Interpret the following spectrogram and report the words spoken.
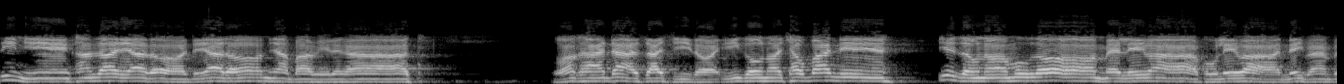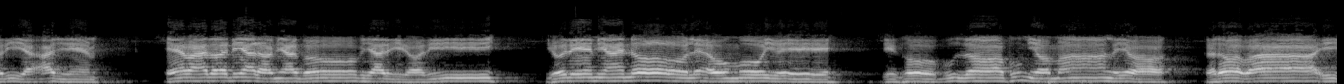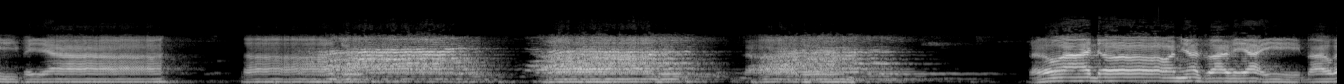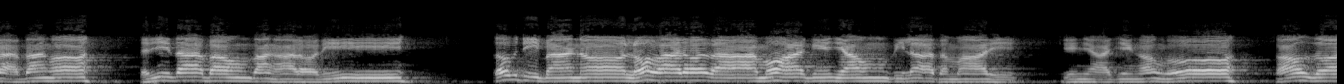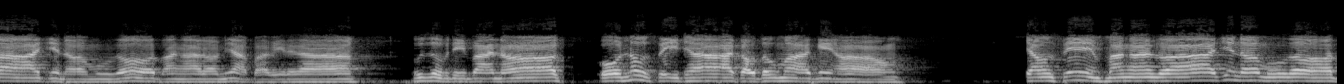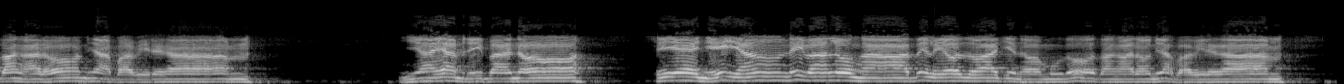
သိမြင်ခံစားရသောတရားတော်မြတ်ပါပေတကားဝါခာတအစရှိသောဤကုံတော်6ပါးနှင့် ပြည့်စုံတော်မူသောမဲ့လေးပါးဖို့လေးပါးနိဗ္ဗာန်ပရိယာအပြင်ဆယ်ပါးသောတရားတော်များကိုဘုရားရည်တော်သည်ယိုသည်များတို့လက်အောင်မိုး၍ရှိခိုးပူဇော်ဖူးမြော်မှလျော့ကြောပါဤဖရာသာဓု တော်မြတ်စွာဘုရားဤသာဝကသံဃောတတိသာပေါင်းသံဃာတော်သည်သုပတိပန်နောလောဘဒေါသမောဟကင်းကြောင့်သီလသမာဓိပညာကျင့်ကောင်းကိုကောင်းစွာကျင့်တော်မူသောသံဃာတော်မြတ်ပါပေတကားဥစုပတိပါနောကိုနှုတ်စိတ်ထားကောက်သုံးမကင်းအောင် ကြောင်စင်းမှန်ကန်စွာကျင့်တော်မူသောသံဃာတော်မြတ်ပါပေတကားညာယပတိပါနောဆင်းရဲငြိမ်းရန်နိဗ္ဗာန်လုံးငါသင်လျောစွာကျင့်တော်မူသောသံဃာတော်မြတ်ပါပေတကား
